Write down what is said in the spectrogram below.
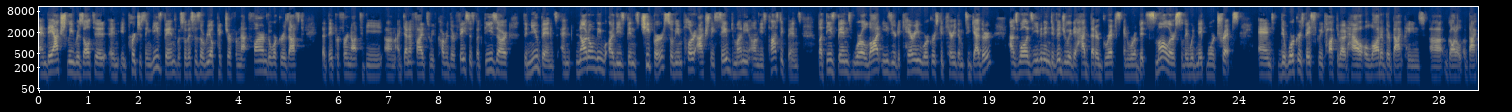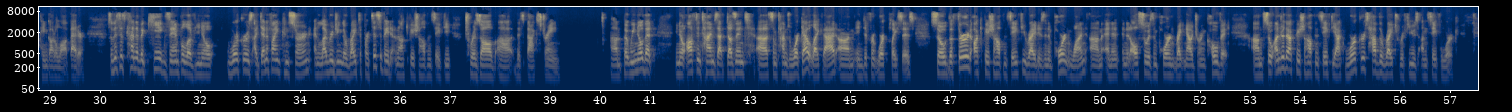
And they actually resulted in, in purchasing these bins. So this is a real picture from that farm. The workers asked that they prefer not to be um, identified. So we've covered their faces, but these are the new bins. And not only are these bins cheaper, so the employer actually saved money on these plastic bins, but these bins were a lot easier to carry. Workers could carry them together, as well as even individually, they had better grips and were a bit smaller, so they would make more trips. And the workers basically talked about how a lot of their back pains uh, got a, back pain got a lot better. So this is kind of a key example of, you know, workers identifying concern and leveraging the right to participate in occupational health and safety to resolve uh, this back strain. Um, but we know that you know oftentimes that doesn't uh, sometimes work out like that um, in different workplaces. So the third occupational health and safety right is an important one, um, and, it, and it also is important right now during COVID. Um, so under the Occupational Health and Safety Act, workers have the right to refuse unsafe work.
